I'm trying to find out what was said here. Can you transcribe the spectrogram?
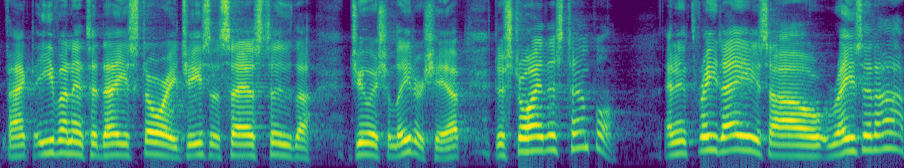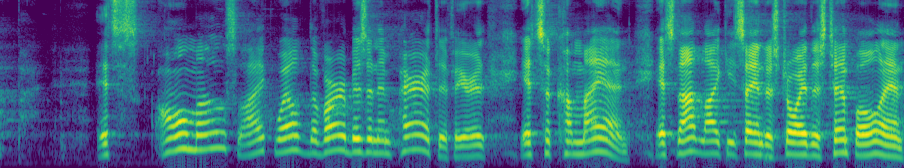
In fact, even in today's story, Jesus says to the Jewish leadership, Destroy this temple, and in three days I'll raise it up. It's almost like, well, the verb is an imperative here. It's a command. It's not like he's saying, destroy this temple, and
